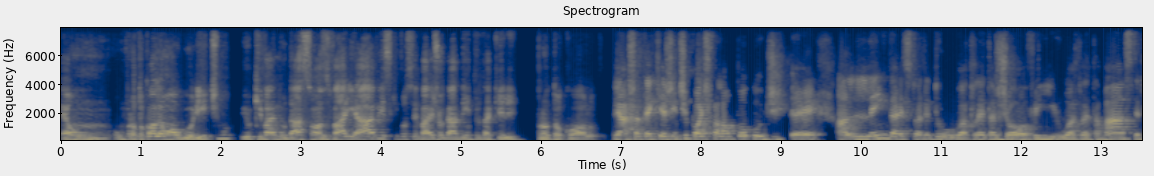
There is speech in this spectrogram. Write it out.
é um, um protocolo é um algoritmo e o que vai mudar são as variáveis que você vai jogar dentro daquele protocolo. Eu acho até que a gente pode falar um pouco de, é, além da história do atleta jovem e o atleta master,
